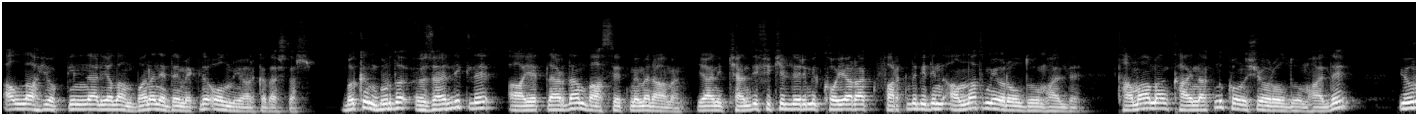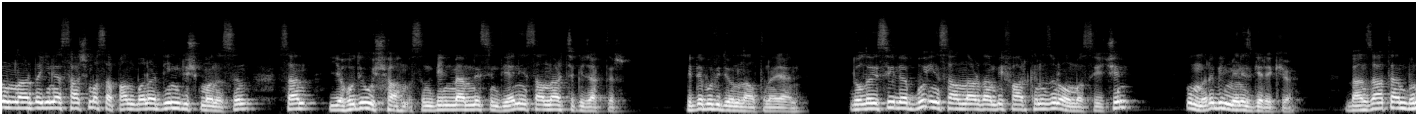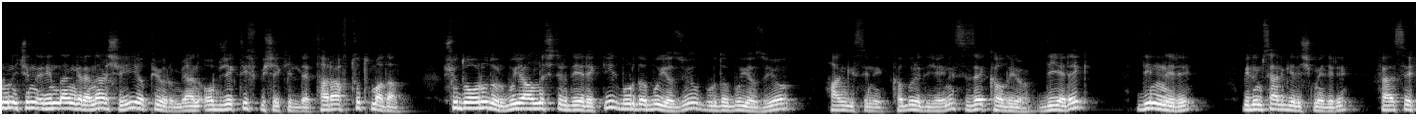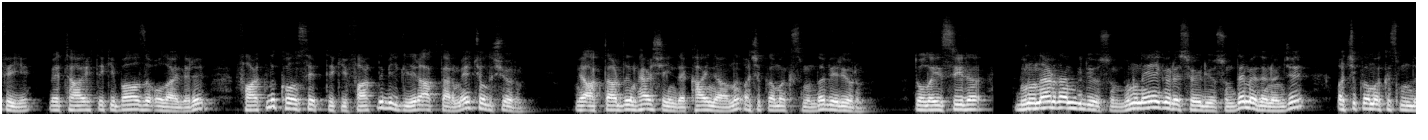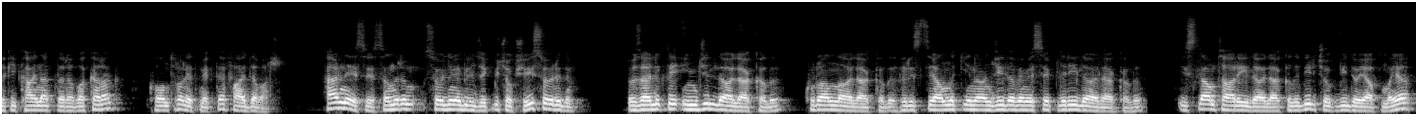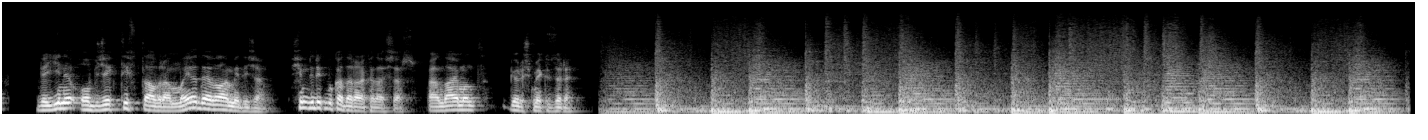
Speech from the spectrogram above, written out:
Allah yok dinler yalan bana ne demekle olmuyor arkadaşlar. Bakın burada özellikle ayetlerden bahsetmeme rağmen yani kendi fikirlerimi koyarak farklı bir din anlatmıyor olduğum halde tamamen kaynaklı konuşuyor olduğum halde yorumlarda yine saçma sapan bana din düşmanısın, sen Yahudi uşağı mısın bilmem nesin diyen insanlar çıkacaktır. Bir de bu videonun altına yani. Dolayısıyla bu insanlardan bir farkınızın olması için bunları bilmeniz gerekiyor. Ben zaten bunun için elimden gelen her şeyi yapıyorum. Yani objektif bir şekilde taraf tutmadan şu doğrudur bu yanlıştır diyerek değil burada bu yazıyor burada bu yazıyor hangisini kabul edeceğini size kalıyor diyerek dinleri, bilimsel gelişmeleri, felsefeyi ve tarihteki bazı olayları farklı konseptteki farklı bilgileri aktarmaya çalışıyorum. Ve aktardığım her şeyin de kaynağını açıklama kısmında veriyorum. Dolayısıyla bunu nereden biliyorsun, bunu neye göre söylüyorsun demeden önce açıklama kısmındaki kaynaklara bakarak kontrol etmekte fayda var. Her neyse sanırım söylenebilecek birçok şeyi söyledim. Özellikle İncil ile alakalı, Kur'an'la alakalı, Hristiyanlık inancıyla ve mezhepleriyle alakalı, İslam tarihiyle alakalı birçok video yapmaya ve yine objektif davranmaya devam edeceğim. Şimdilik bu kadar arkadaşlar. Ben Diamond. Görüşmek üzere.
